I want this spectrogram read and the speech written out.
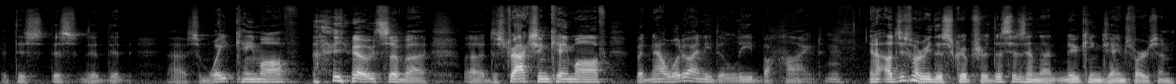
That this this that, that uh, some weight came off, you know, some uh, uh, distraction came off, but now what do I need to leave behind? Mm. And I just want to read this scripture. This is in the New King James Version.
